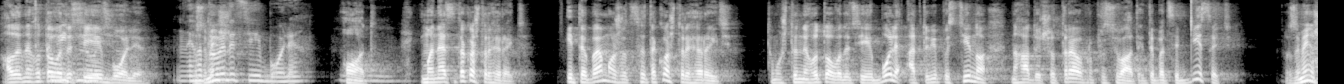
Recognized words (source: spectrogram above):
але не готовий до цієї болі. Не Розумієш? готовий до цієї болі. От. Мене це також тригерить. І тебе може це також тригерить. Тому що ти не готова до цієї болі, а тобі постійно нагадують, що треба пропрацювати. І тебе це бісить. Розумієш?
